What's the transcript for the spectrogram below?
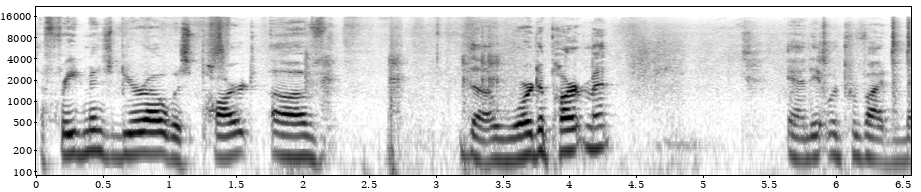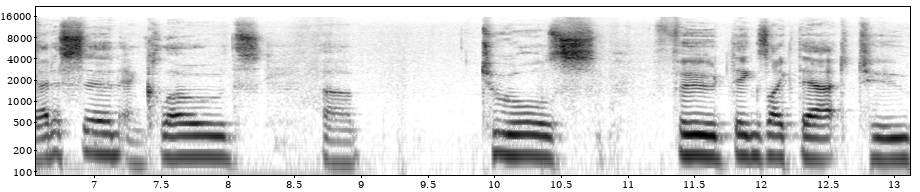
The Freedmen's Bureau was part of the War Department, and it would provide medicine and clothes, uh, tools, food, things like that to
